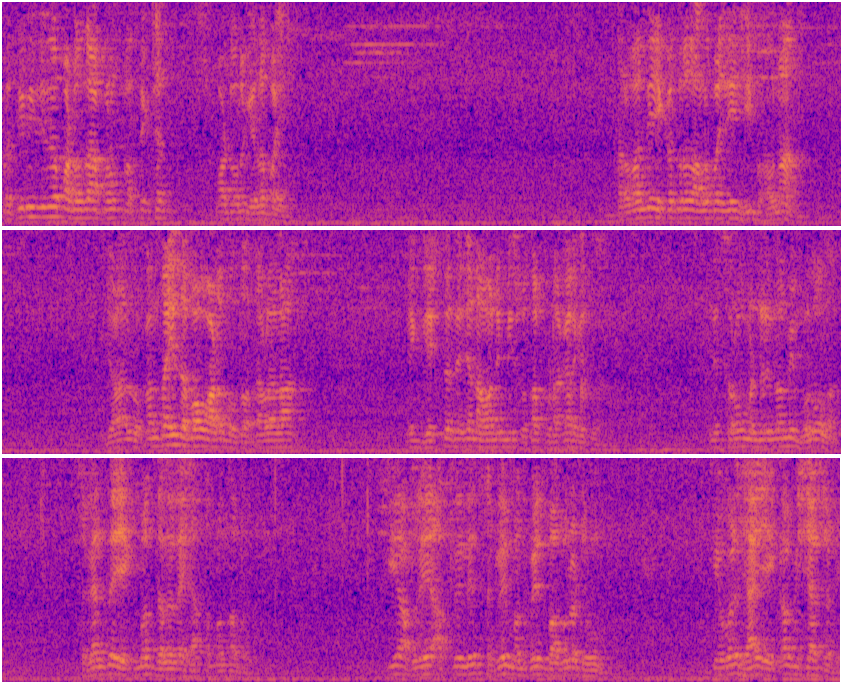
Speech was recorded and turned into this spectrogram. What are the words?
प्रतिनिधी न पाठवता आपण प्रत्यक्षात स्पॉटवर गेलं पाहिजे. सर्वांनी एकत्र आलं पाहिजे ही भावना. ज्यावेळेला लोकांचाही दबाव वाढत होता त्यावेळेला एक ज्येष्ठ त्याच्या नावाने मी स्वतः पुढाकार घेतला. आणि सर्व मंडळींना मी बोलवलं. सगळ्यांचं एकमत झालेलं आहे ह्या संबंधामध्ये. की आपले असलेले सगळे मतभेद बाजूला ठेवून केवळ ह्या एका विषयासाठी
